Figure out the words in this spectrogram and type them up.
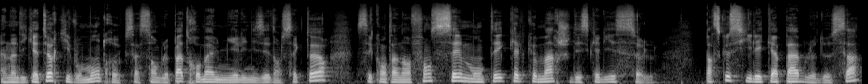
Un indicateur qui vous montre que ça semble pas trop mal myélinisé dans le secteur, c'est quand un enfant sait monter quelques marches d'escalier seul. Parce que s'il est capable de ça,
